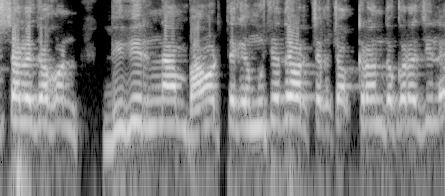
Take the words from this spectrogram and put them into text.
সালে যখন দিদির নাম ভাঙর থেকে মুছে দেওয়ার চক্রান্ত করেছিলে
